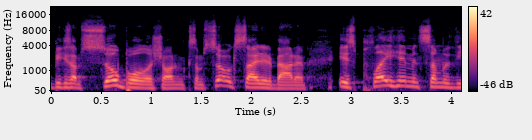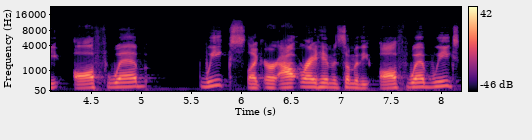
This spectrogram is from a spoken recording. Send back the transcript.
because I'm so bullish on him, because I'm so excited about him, is play him in some of the off Webb weeks, like or outright him in some of the off Webb weeks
